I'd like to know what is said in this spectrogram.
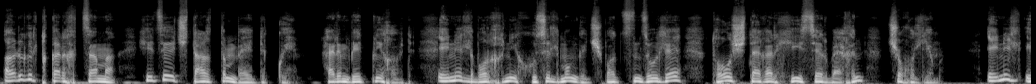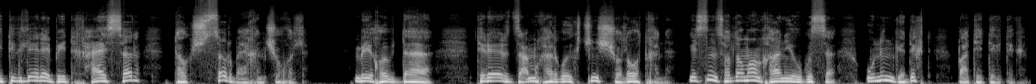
Оргилд гарах зам хизээч дардан байдаггүй. Харин бидний хувьд энэ л бурхны хүсэл мөн гэж бодсон зүйлээ тууштайгаар хийсээр байх нь чухал юм. Энэ л итгэлээрээ бид хайсаар тогшсоор байх нь чухал. Би хувьдаа тэрээр зам харгуйг чинь шулуутах нь. Гэсэн Соломон хааны үгс үнэн гэдэгт бат итгэдэг.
